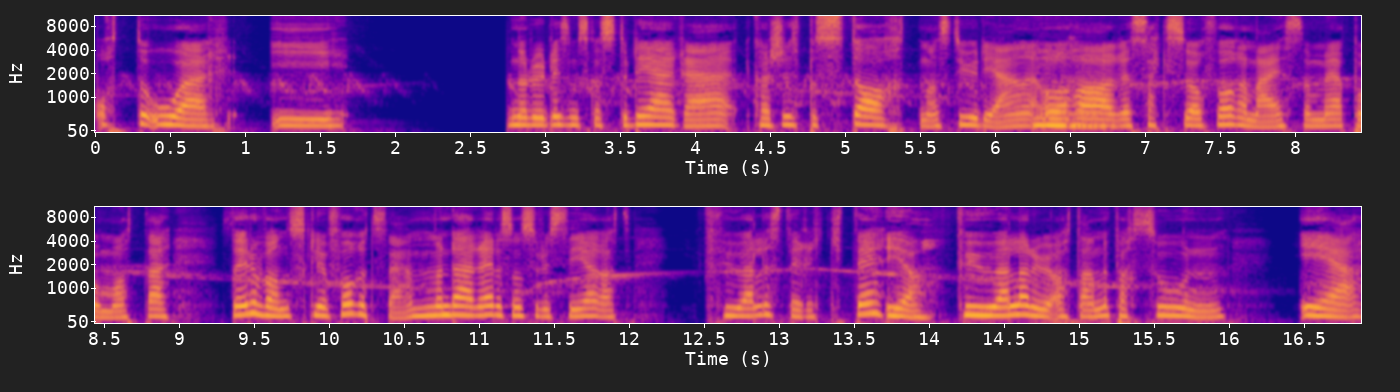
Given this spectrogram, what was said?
åtte år i når du liksom skal studere, kanskje på starten av studiet, og Mm. har seks år foran deg, som er på en måte Så er det vanskelig å forutse. Men der er det sånn som du sier, at føles det riktig? Ja. Føler du at denne personen er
